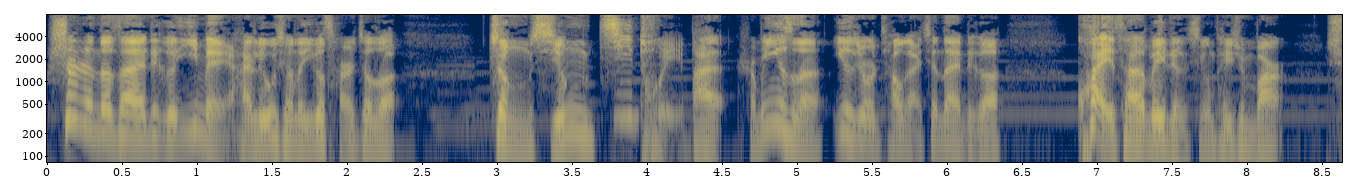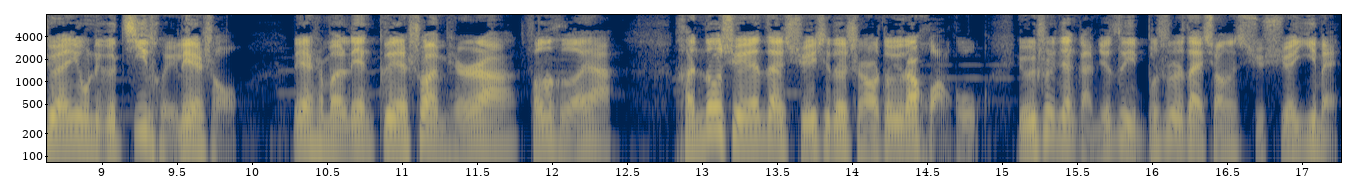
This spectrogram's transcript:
甚至呢，在这个医美还流行了一个词儿，叫做“整形鸡腿班”，什么意思呢？意思就是调侃现在这个快餐微整形培训班，学员用这个鸡腿练手，练什么？练割双眼皮啊、缝合呀。很多学员在学习的时候都有点恍惚，有一瞬间感觉自己不是在学学医美，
